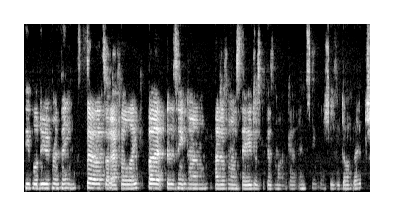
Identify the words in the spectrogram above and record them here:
people do different things. So that's what I feel like. But at the same time, I just want to say, just because my gut instinct is she's a dumb bitch.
